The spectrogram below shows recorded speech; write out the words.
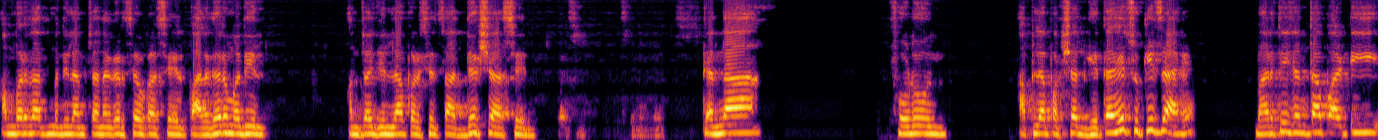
अंबरनाथमधील आमचा नगरसेवक असेल पालघरमधील आमचा जिल्हा परिषदचा अध्यक्ष असेल त्यांना फोडून आपल्या पक्षात घेता हे चुकीचं आहे. भारतीय जनता पार्टी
